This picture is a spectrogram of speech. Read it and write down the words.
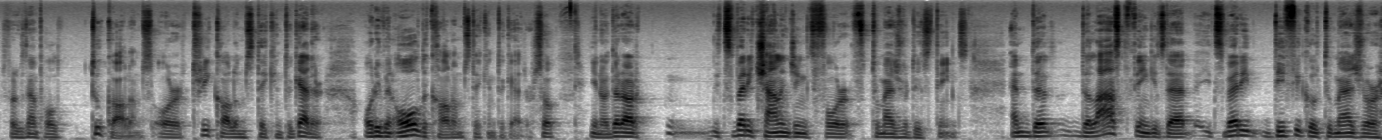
for example, two columns or three columns taken together, or even all the columns taken together. So, you know, there are, it's very challenging for to measure these things. And the, the last thing is that it's very difficult to measure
